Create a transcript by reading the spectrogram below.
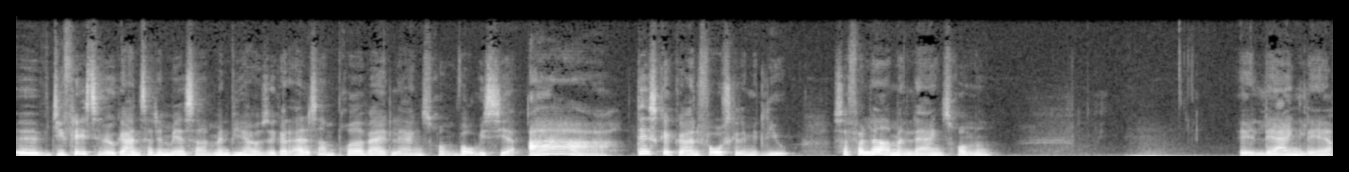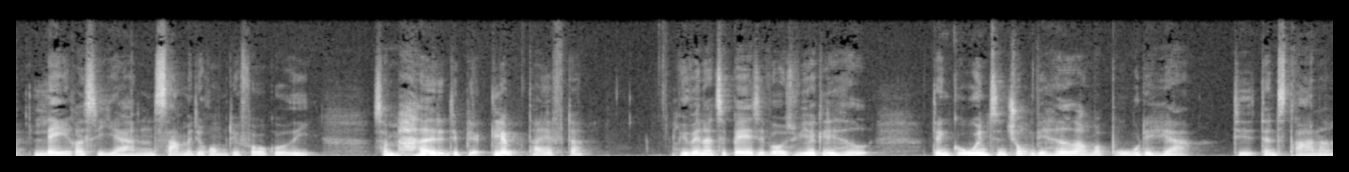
øh, de fleste vil jo gerne tage det med sig, men vi har jo sikkert alle sammen prøvet at være i et læringsrum, hvor vi siger, ah, det skal gøre en forskel i mit liv. Så forlader man læringsrummet, læring lærer, lagres i hjernen sammen med det rum, det er foregået i. Så meget af det, det bliver glemt derefter. Vi vender tilbage til vores virkelighed. Den gode intention, vi havde om at bruge det her, det, den strander.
